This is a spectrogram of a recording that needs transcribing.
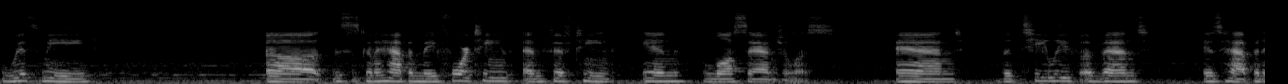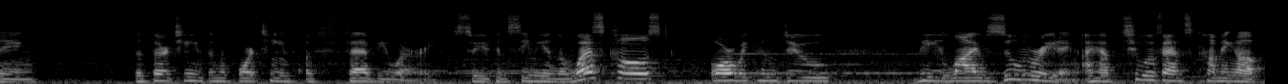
with me. Uh, this is going to happen May 14th and 15th in Los Angeles. And the Tea Leaf event is happening the 13th and the 14th of February. So you can see me in the West Coast or we can do the live Zoom reading. I have two events coming up.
